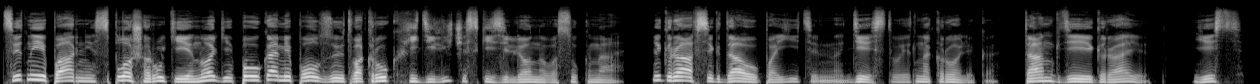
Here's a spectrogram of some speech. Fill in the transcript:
Цветные парни, сплошь руки и ноги, пауками ползают вокруг идиллически зеленого сукна. Игра всегда упоительно действует на кролика. Там, где играют, есть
